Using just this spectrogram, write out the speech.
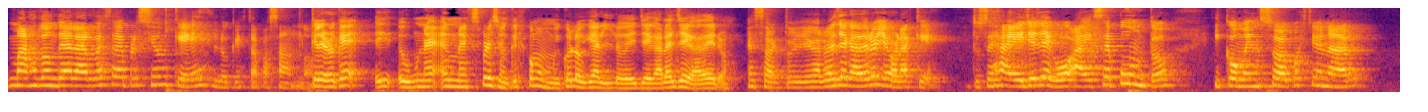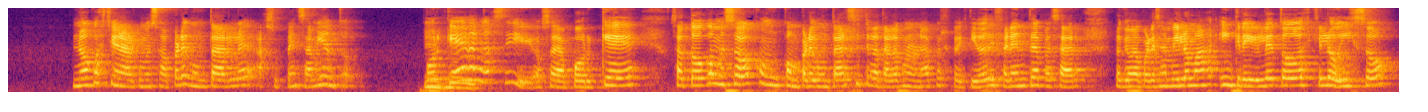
más donde hablar de esta depresión, qué es lo que está pasando. Creo que una, una expresión que es como muy coloquial, lo de llegar al llegadero. Exacto, llegar al llegadero y ahora qué. Entonces a ella llegó a ese punto y comenzó a cuestionar, no cuestionar, comenzó a preguntarle a sus pensamientos. ¿Por qué eran así? O sea, ¿por qué? O sea, todo comenzó con, con preguntarse y tratar de poner una perspectiva diferente, a pesar, lo que me parece a mí lo más increíble de todo es que lo hizo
